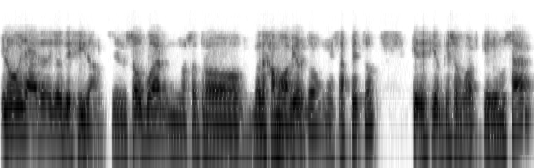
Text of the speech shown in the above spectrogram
y luego ya ellos decidan. El software, nosotros lo dejamos abierto en ese aspecto, que decidan qué software quieren usar,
